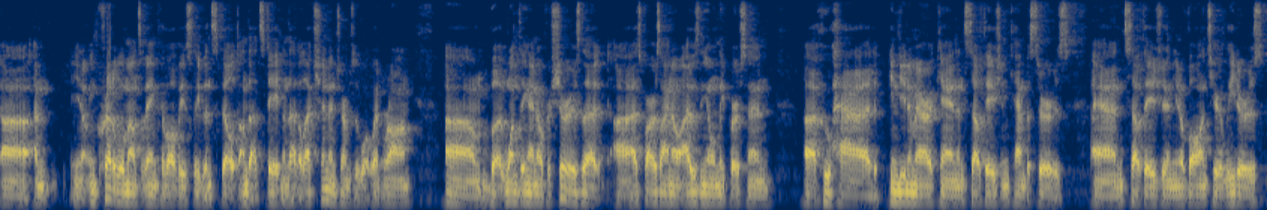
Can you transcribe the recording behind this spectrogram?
Uh, I'm. You know, incredible amounts of ink have obviously been spilled on that state and that election in terms of what went wrong. Um, but one thing I know for sure is that, uh, as far as I know, I was the only person uh, who had Indian American and South Asian canvassers and South Asian, you know, volunteer leaders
